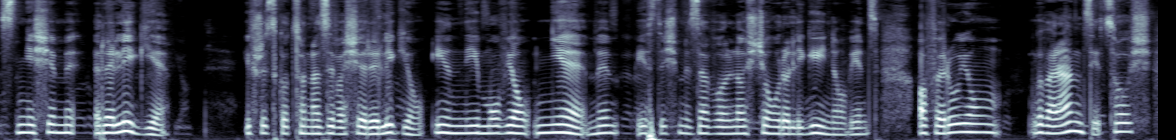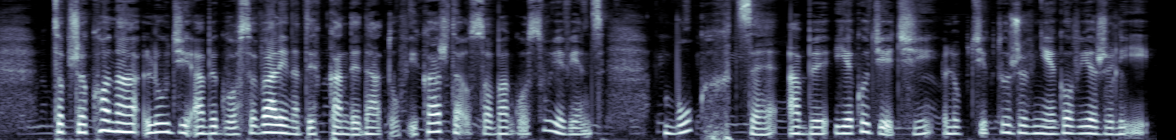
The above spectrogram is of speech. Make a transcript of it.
zniesiemy religię i wszystko, co nazywa się religią. Inni mówią nie, my jesteśmy za wolnością religijną, więc oferują gwarancję, coś, co przekona ludzi, aby głosowali na tych kandydatów i każda osoba głosuje, więc Bóg chce, aby Jego dzieci lub ci, którzy w Niego wierzyli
